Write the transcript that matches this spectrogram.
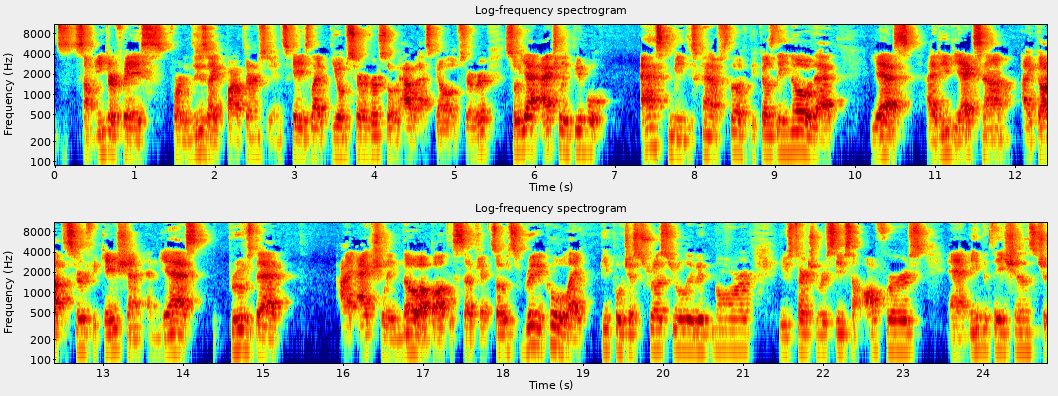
some interface for the design patterns in this case like the observer so we have SPL observer. So yeah actually people ask me this kind of stuff because they know that yes, I did the exam, I got the certification, and yes, it proves that I actually know about the subject. So it's really cool, like people just trust you a little bit more, you start to receive some offers and invitations to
